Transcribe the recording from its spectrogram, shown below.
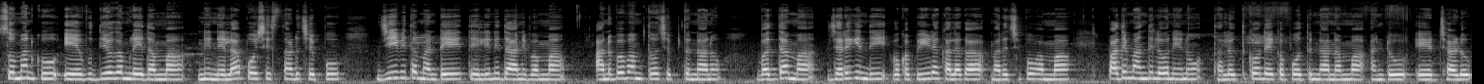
సుమన్కు ఏ ఉద్యోగం లేదమ్మా నిన్నెలా పోషిస్తాడు చెప్పు. జీవితం అంటే తెలియని దానివమ్మా అనుభవంతో చెప్తున్నాను. వద్దమ్మా జరిగింది ఒక పీడ కలగా మరచిపోవమ్మా. పది మందిలో నేను తలెత్తుకోలేకపోతున్నానమ్మా అంటూ ఏడ్చాడు.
